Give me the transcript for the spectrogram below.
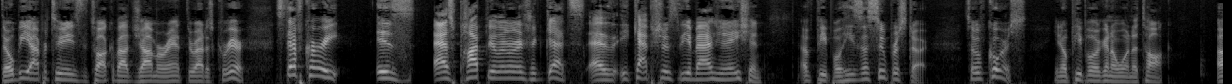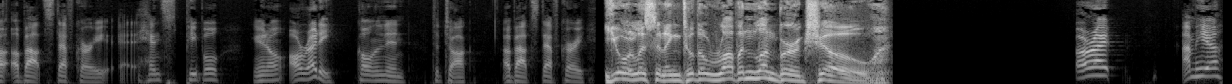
there'll be opportunities to talk about Ja Morant throughout his career. Steph Curry is as popular as it gets, as he captures the imagination of people. He's a superstar, so of course, you know people are going to want to talk uh, about Steph Curry. Hence, people, you know, already calling in to talk about Steph Curry. You're listening to the Robin Lundberg Show. All right, I'm here.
